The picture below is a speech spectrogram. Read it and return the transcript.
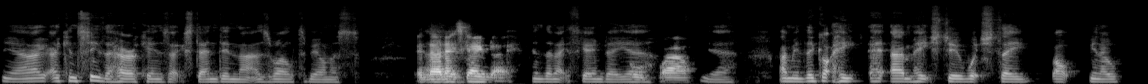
Yeah, I, I can see the Hurricanes extending that as well. To be honest, In their Um, next game day. in the next game day, yeah, Oh, wow. yeah. I mean, they got H um, H two, which they, well, you know,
